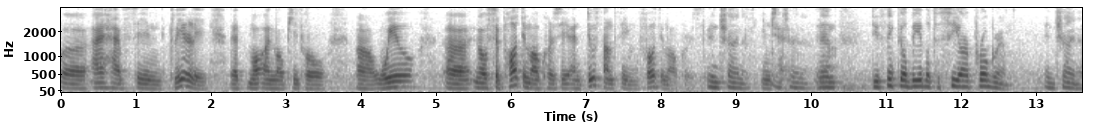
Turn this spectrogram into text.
uh, I have seen clearly that more and more people uh, will. Uh, you know, support democracy and do something for democracy In China. in China. yeah. And do you think they'll be able to see our program in China?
